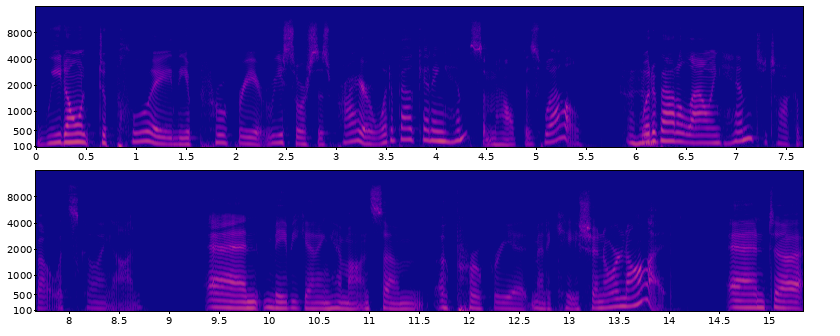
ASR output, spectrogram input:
we don't deploy the appropriate resources prior. What about getting him some help as well? What about allowing him to talk about what's going on? And maybe getting him on some appropriate medication or not. And, uh,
